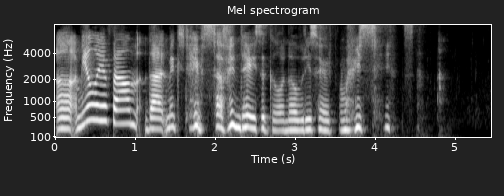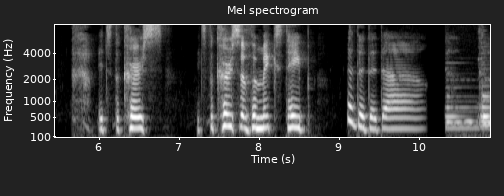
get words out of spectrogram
Uh, Amelia found that mixtape seven days ago. Nobody's heard from her since. it's the curse. It's the curse of the mixtape. Da da da da.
